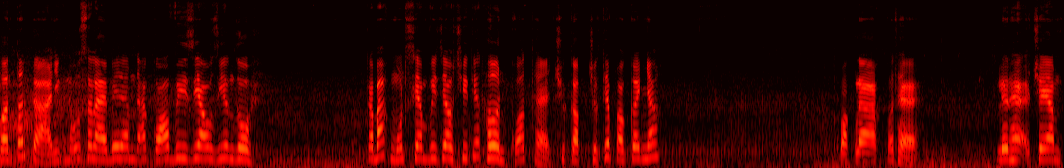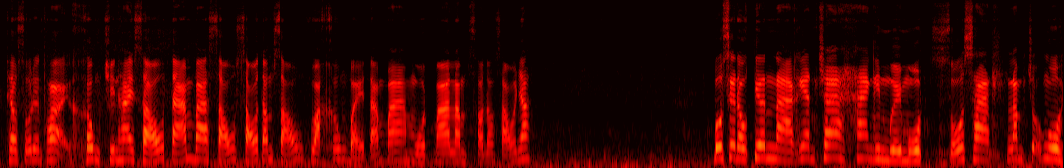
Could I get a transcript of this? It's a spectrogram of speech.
Còn tất cả những mẫu xe này bên em đã có video riêng rồi. Các bác muốn xem video chi tiết hơn Có thể truy cập trực tiếp vào kênh nhá. Hoặc là có thể liên hệ cho em theo số điện thoại 0926 836 686 hoặc 0783 135 686 nhé. Bộ xe đầu tiên là Gentra 2011 số sàn 5 chỗ ngồi.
